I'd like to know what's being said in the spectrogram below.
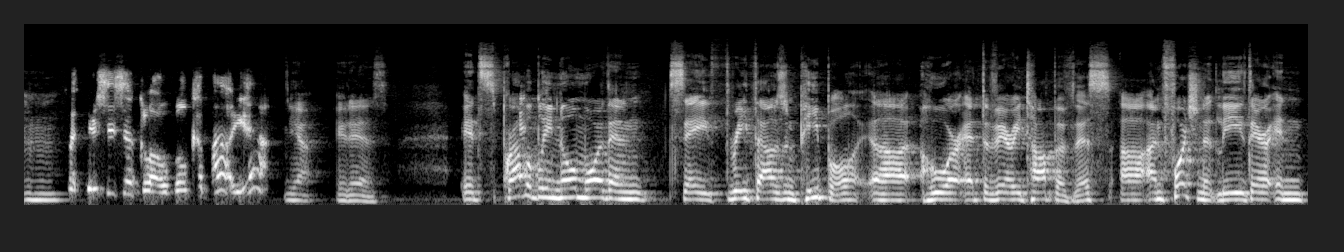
Mm-hmm. But this is a global cabal, yeah. Yeah, it is. It's probably no more than, say, 3,000 people uh, who are at the very top of this. Uh, unfortunately, they're, in,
